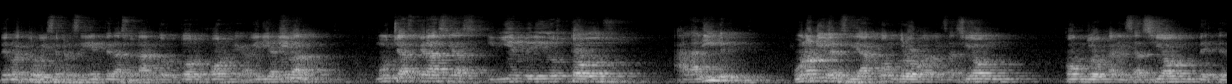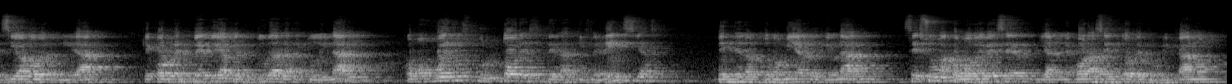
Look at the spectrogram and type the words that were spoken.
de nuestro vicepresidente nacional, doctor Jorge Gaviria Líbano. Muchas gracias y bienvenidos todos a la Libre, una universidad con globalización, con localización de extensiva modernidad, que con respeto y apertura latitudinal, como buenos cultores de las diferencias, desde la autonomía regional, se suma como debe ser y al mejor acento republicano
